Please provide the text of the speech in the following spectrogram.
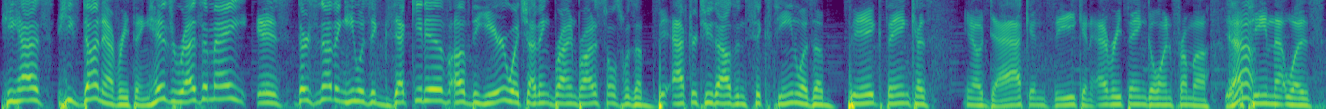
He has he's done everything. His resume is there's nothing. He was executive of the year, which I think Bryan Broaddus was a bit after 2016 was a big thing because you know Dak and Zeke and everything going from a, Yeah. a team that was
